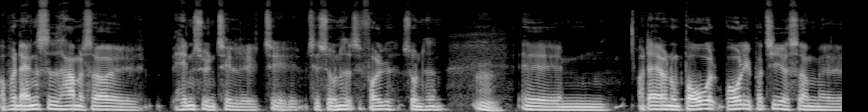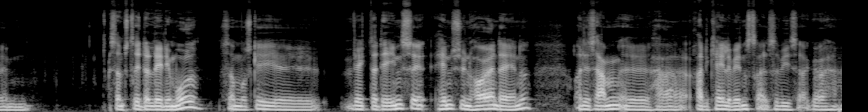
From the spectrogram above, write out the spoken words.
og på den anden side har man så øh, hensyn til, øh, til, til sundhed, til folkesundheden. Mm. Øh, og der er jo nogle borger, borgerlige partier, som, øh, som strider lidt imod, som måske øh, vægter det ene hensyn højere end det andet, og det samme øh, har radikale venstre altså vist sig at gøre her.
